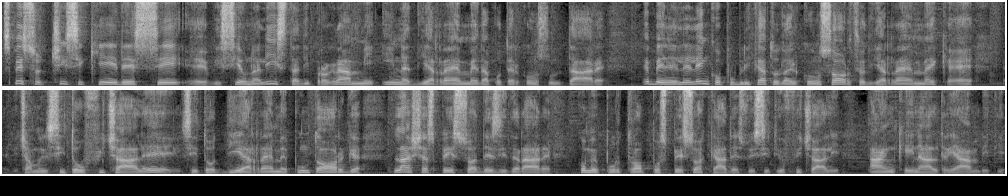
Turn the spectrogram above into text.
Spesso ci si chiede se eh, vi sia una lista di programmi in DRM da poter consultare. Ebbene, l'elenco pubblicato dal consorzio DRM, che è eh, diciamo il sito ufficiale, il sito drm.org, lascia spesso a desiderare, come purtroppo spesso accade sui siti ufficiali anche in altri ambiti.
